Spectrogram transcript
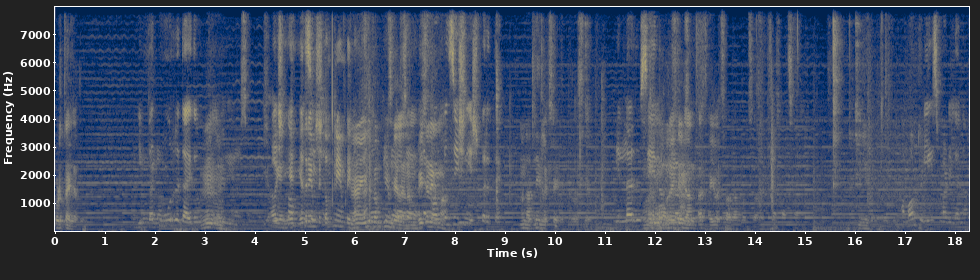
ಕೊಡ್ತಾ ಇಲ್ಲ ಅದು. ಇಪ್ಪತ್ತ್ ಮೂರದ ಇದು ಕಂಪ್ನಿ ಕಾಂಪನ್ಸೇಷನ್ ಎಷ್ಟು ಬರುತ್ತೆ? ಒಂದು ಹದಿನೈದು ಲಕ್ಷ ಇದೆ ಎಲ್ಲರದು ಸೇರಿ. ಐವತ್ತು ಸಾವಿರ. ಅಮೌಂಟ್ ರಿಲೀಸ್ ಮಾಡಿಲ್ಲ ನಾವು.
